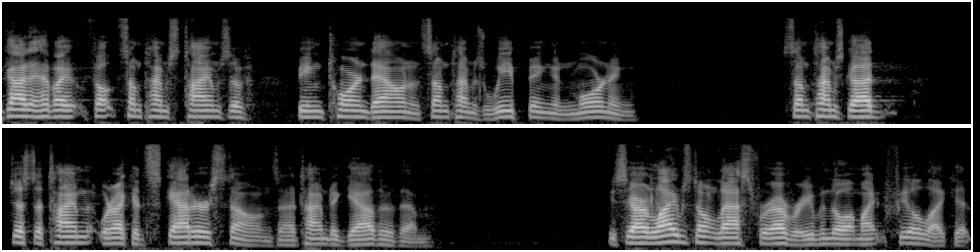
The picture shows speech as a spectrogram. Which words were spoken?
God, have I felt sometimes times of being torn down and sometimes weeping and mourning? Sometimes, God, just a time where I could scatter stones and a time to gather them. You see, our lives don't last forever, even though it might feel like it.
